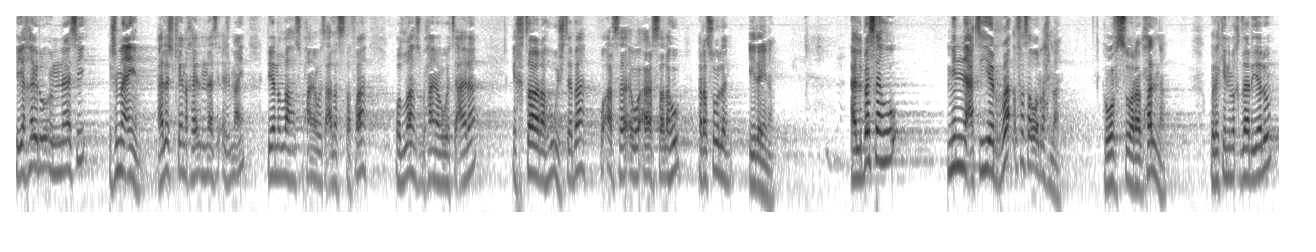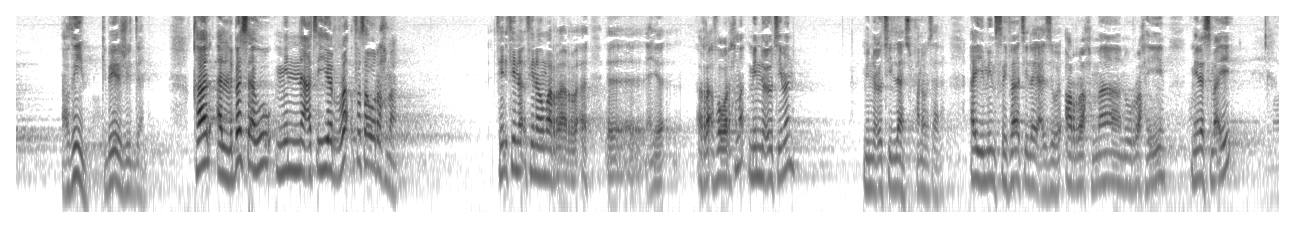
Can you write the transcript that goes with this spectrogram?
هي خير الناس أجمعين. علاش كان خير الناس أجمعين؟ لأن الله سبحانه وتعالى اصطفاه والله سبحانه وتعالى اختاره واجتباه وأرسل وأرسله رسولا إلينا. ألبسه من نعته الرأفة والرحمة. هو في الصورة بحالنا ولكن المقدار دياله عظيم كبير جدا. قال ألبسه من نعته الرأفة والرحمة. فينا, فينا هما يعني الرأفة والرحمة من نعوت من؟ من نعوت الله سبحانه وتعالى. أي من صفات الله عز وجل. الرحمن الرحيم. من أسماء؟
